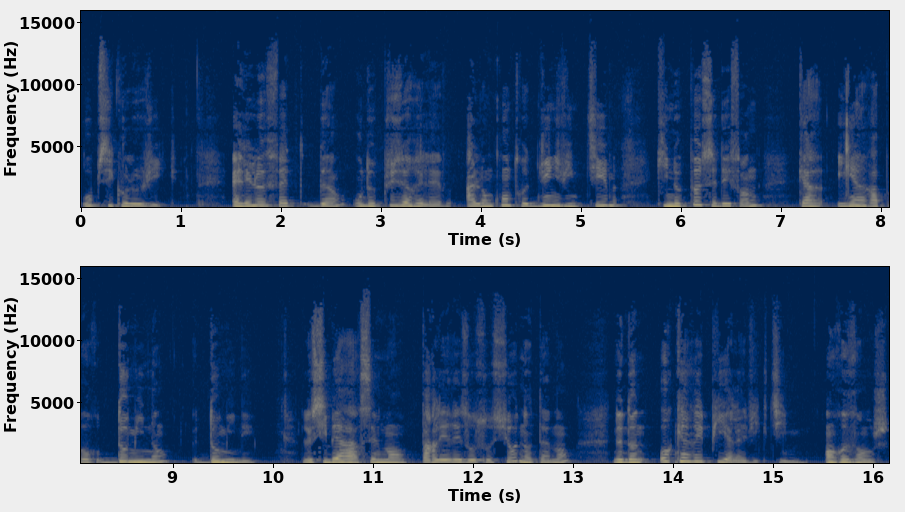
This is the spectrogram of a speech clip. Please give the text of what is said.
ou psychologique. Elle est le fait d'un ou de plusieurs élèves à l'encontre d'une victime qui ne peut se défendre car il y a un rapport dominant-dominé. Le cyberharcèlement par les réseaux sociaux notamment ne donne aucun répit à la victime. En revanche,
